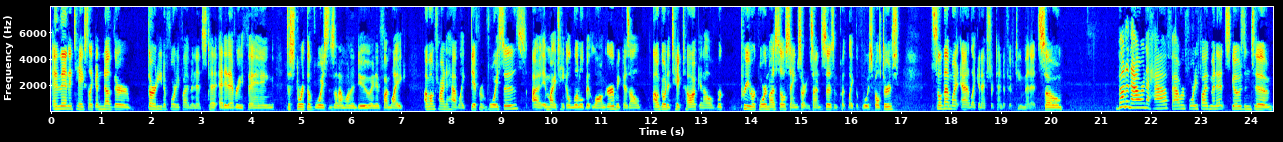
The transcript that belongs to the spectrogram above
And then it takes like another 30 to 45 minutes to edit everything, distort the voices that I want to do. And if I'm like, I'm trying to have like different voices, it might take a little bit longer because I'll I'll go to TikTok and I'll re- pre-record myself saying certain sentences and put like the voice filters. So that might add like an extra 10 to 15 minutes. So about an hour and a half, hour 45 minutes goes into,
